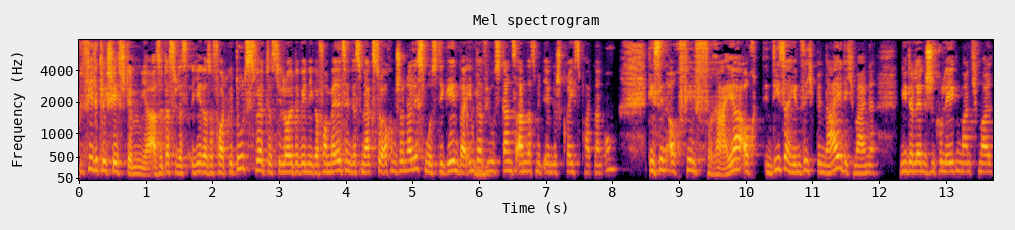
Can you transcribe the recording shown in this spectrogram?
viele Klischees stimmen ja. Also dass, dass jeder sofort geduzt wird, dass die Leute weniger formell sind, das merkst du auch im Journalismus. Die gehen bei mhm. Interviews mhm. ganz anders mit ihren Gesprächspartnern um. Die sind auch viel freier. Auch in dieser Hinsicht beneide ich meine niederländischen Kollegen manchmal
